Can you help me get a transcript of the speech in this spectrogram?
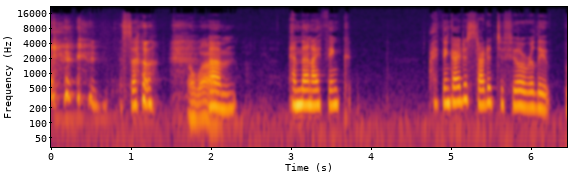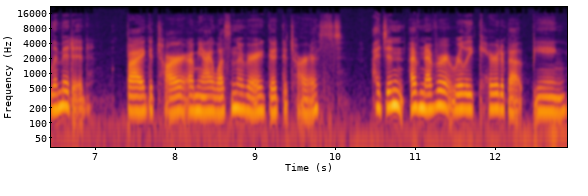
so oh wow um and then I think I think I just started to feel really limited by guitar. I mean, I wasn't a very good guitarist. I didn't I've never really cared about being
